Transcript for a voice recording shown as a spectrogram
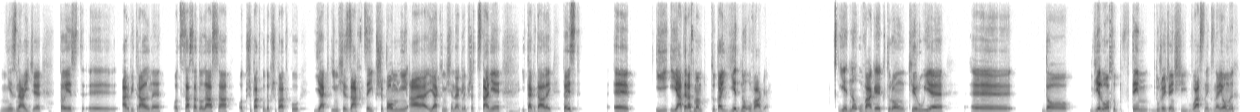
nie znajdzie. To jest y, arbitralne, od sasa do lasa, od przypadku do przypadku, jak im się zachce i przypomni, a jak im się nagle przestanie i tak dalej. To jest. Y, I ja teraz mam tutaj jedną uwagę. Jedną uwagę, którą kieruję y, do wielu osób, w tym dużej części własnych znajomych,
